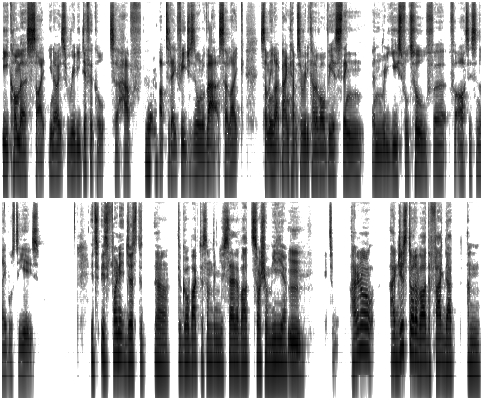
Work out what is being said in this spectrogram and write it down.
e-commerce site you know it's really difficult to have Yeah. up-to-date features and all of that so like something like bandcamp's a really kind of obvious thing and really useful tool for for artists and labels to use It's it's funny just to uh, to go back to something you said about social media. Mm. I don't know. I just thought about the fact that um,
